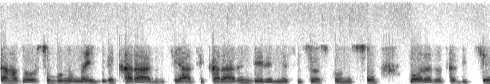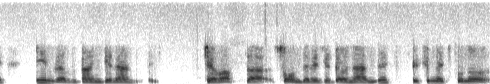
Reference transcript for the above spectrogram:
daha doğrusu bununla ilgili kararın, siyasi kararın verilmesi söz konusu. Bu arada tabii ki İmralı'dan gelen cevap da son derecede önemli. Hükümet bunu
